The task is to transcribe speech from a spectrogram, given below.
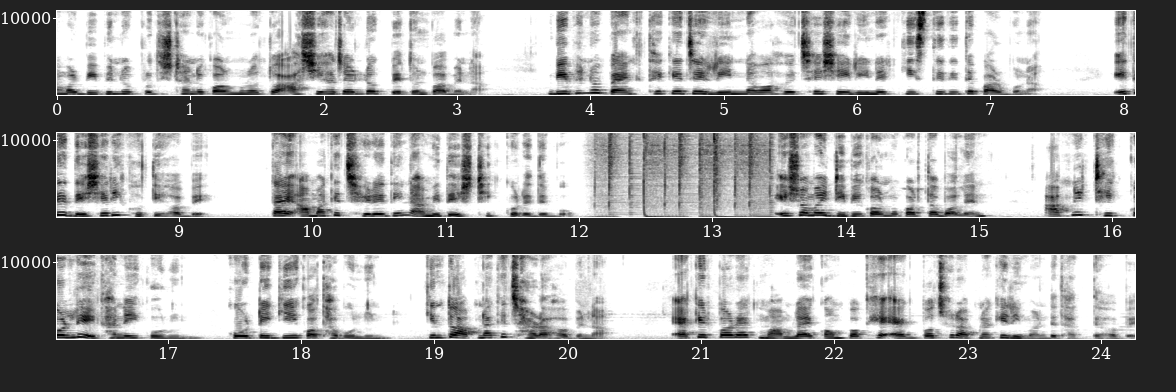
আমার বিভিন্ন প্রতিষ্ঠানে কর্মরত আশি হাজার লোক বেতন পাবে না। বিভিন্ন ব্যাংক থেকে যে ঋণ নেওয়া হয়েছে সেই ঋণের কিস্তি দিতে পারব না। এতে দেশেরই ক্ষতি হবে। তাই আমাকে ছেড়ে দিন, আমি দেশ ঠিক করে দেব। এ সময় ডিবি কর্মকর্তা বলেন, আপনি ঠিক করলে এখানেই করুন, কোর্টে গিয়ে কথা বলুন, কিন্তু আপনাকে ছাড়া হবে না। একের পর এক মামলায় কমপক্ষে এক বছর আপনাকে রিমান্ডে থাকতে হবে।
